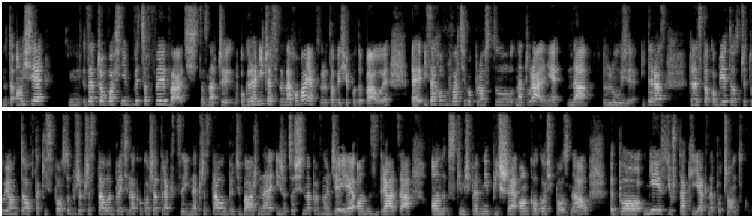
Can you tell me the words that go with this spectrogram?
no to on się mm, zaczął właśnie wycofywać, to znaczy ograniczać te zachowania, które tobie się podobały e, i zachowywać się po prostu naturalnie na luzie. I teraz często kobiety odczytują to w taki sposób, że przestały być dla kogoś atrakcyjne, przestały być ważne i że coś się na pewno dzieje, on zdradza, on z kimś pewnie pisze, on kogoś poznał, bo nie jest już taki jak na początku.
